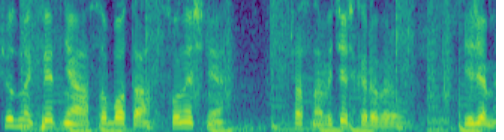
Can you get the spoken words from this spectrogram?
7 kwietnia, sobota, słonecznie. Czas na wycieczkę rowerową. Jedziemy.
